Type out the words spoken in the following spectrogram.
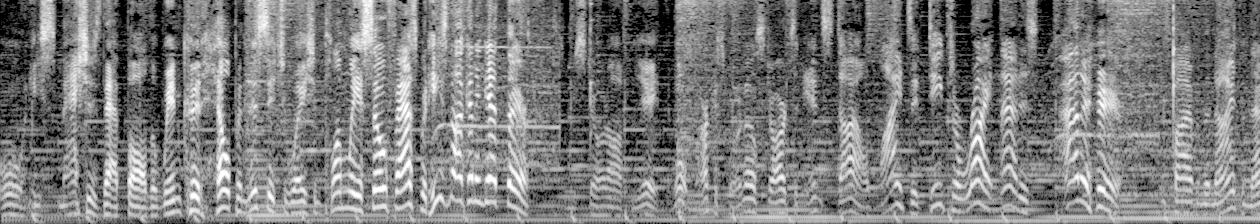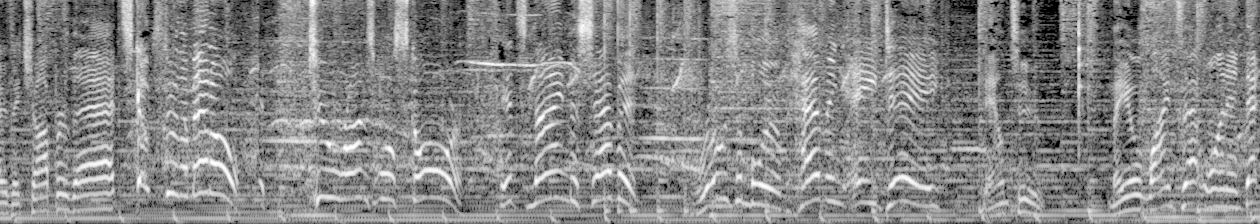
Oh, and he smashes that ball. The wind could help in this situation. Plumley is so fast, but he's not going to get there. We start off the eighth. Oh, Marcus Rodell starts it in style, lines it deep to right, and that is out of here. Five in the ninth, and that is a chopper that scoots through the middle. Two runs will score. It's nine to seven. Rosenblum having a day. Down two. Mayo lines that one, and that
